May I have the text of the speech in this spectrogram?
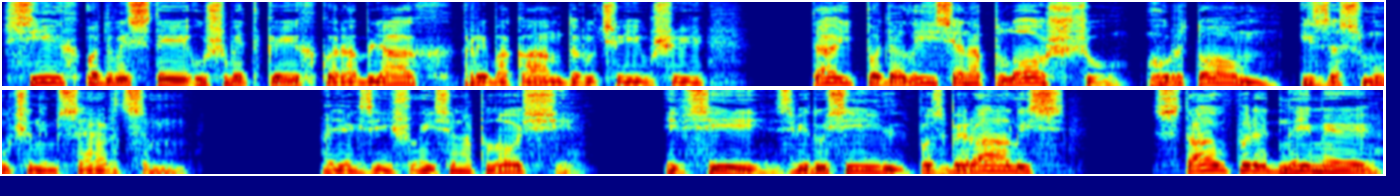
всіх одвести у швидких кораблях, рибакам доручивши, та й подалися на площу гуртом із засмученим серцем. А як зійшлися на площі, і всі звідусіль позбирались, став перед ними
